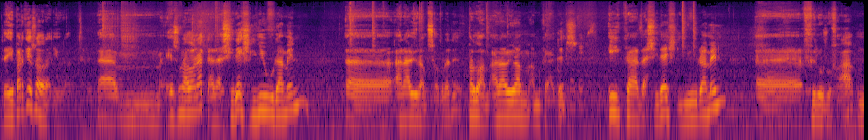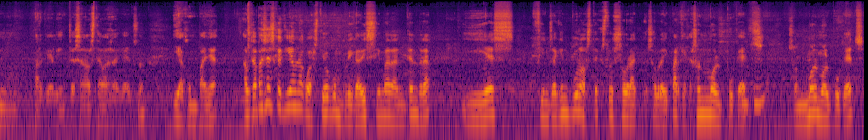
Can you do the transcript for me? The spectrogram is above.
És a dir, perquè és una dona lliure. Um, és una dona que decideix lliurement eh, anar a viure amb Sòcrates, perdó, anar a viure amb, amb Crates, i que decideix lliurement eh, filosofar mm, perquè li interessen els temes aquests, no? i acompanya... El que passa és que aquí hi ha una qüestió complicadíssima d'entendre i és fins a quin punt els textos sobre, sobre Hipàrquia, que són molt poquets, uh -huh. són molt, molt poquets,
